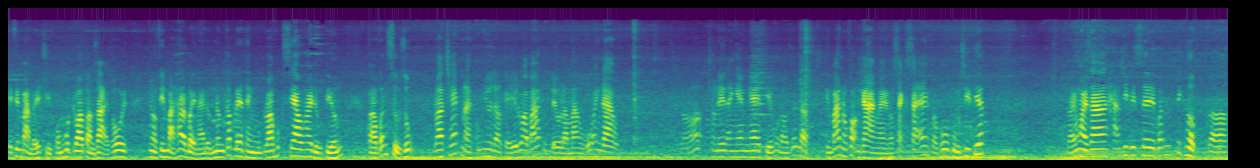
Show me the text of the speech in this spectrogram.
Cái phiên bản đấy chỉ có một loa toàn giải thôi. Nhưng mà phiên bản HR7 này được nâng cấp lên thành một loa bookshelf hai đường tiếng Và vẫn sử dụng loa chép này cũng như là cái loa bass đều là màng gỗ anh đào. Đó cho nên anh em nghe tiếng của nó rất là tiếng bass nó gọn gàng này nó sạch sẽ và vô cùng chi tiết. Đấy ngoài ra hãng JVC vẫn tích hợp uh,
